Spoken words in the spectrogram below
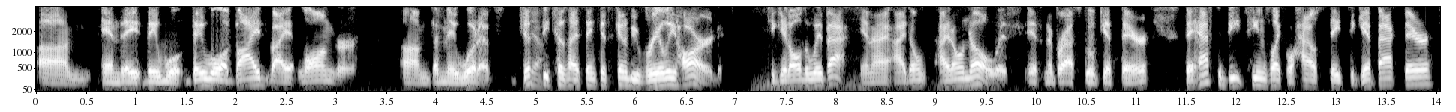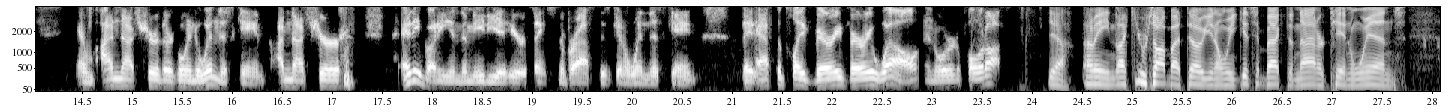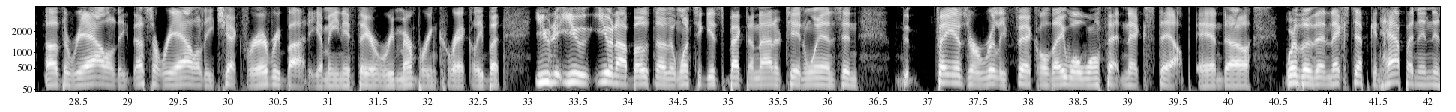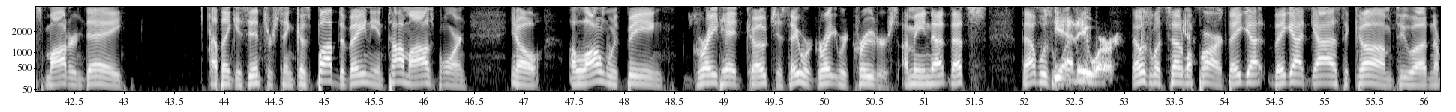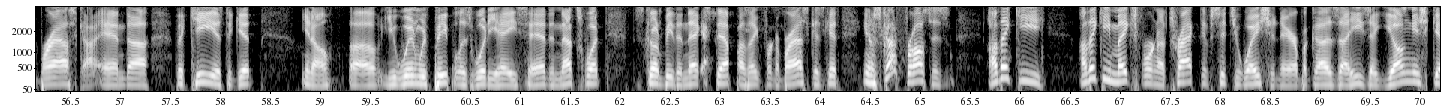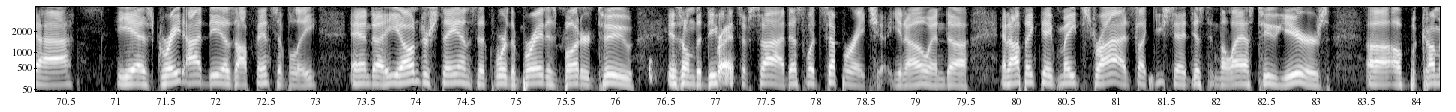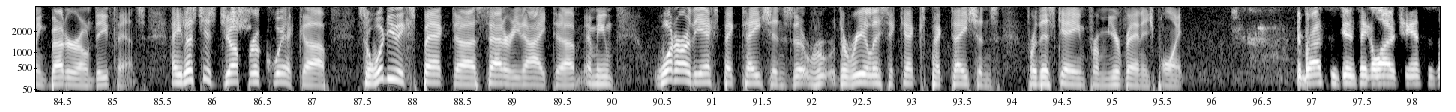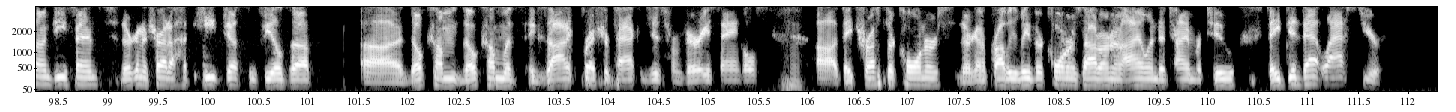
um, and they they will they will abide by it longer um, than they would have, just yeah. because I think it's going to be really hard to get all the way back. And I, I don't I don't know if if Nebraska will get there. They have to beat teams like Ohio State to get back there. And I'm not sure they're going to win this game. I'm not sure anybody in the media here thinks Nebraska is going to win this game. They'd have to play very, very well in order to pull it off. Yeah, I mean, like you were talking about, though, you know, when he gets it back to nine or ten wins, uh, the reality that's a reality check for everybody. I mean, if they are remembering correctly, but you you you and I both know that once it gets back to nine or ten wins, and the fans are really fickle, they will want that next step, and uh, whether that next step can happen in this modern day, I think is interesting because Bob Devaney and Tom Osborne, you know, along with being great head coaches. They were great recruiters. I mean that that's that was yeah what, they were. That was what set them yes. apart. They got they got guys to come to uh, Nebraska, and uh, the key is to get. You know, uh, you win with people, as Woody Hayes said, and that's what is going to be the next step. I think for Nebraska is get. You know, Scott Frost is. I think he. I think he makes for an attractive situation there because uh, he's a youngish guy. He has great ideas offensively, and uh, he understands that where the bread is buttered too is on the defensive right. side. That's what separates you, you know. And uh, and I think they've made strides, like you said, just in the last two years uh, of becoming better on defense. Hey, let's just jump real quick. Uh, so, what do you expect uh, Saturday night? Uh, I mean. What are the expectations, the, the realistic expectations for this game from your vantage point? Nebraska's going to take a lot of chances on defense. They're going to try to heat Justin Fields up. Uh, they'll come. They'll come with exotic pressure packages from various angles. Uh, they trust their corners. They're going to probably leave their corners out on an island a time or two. They did that last year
